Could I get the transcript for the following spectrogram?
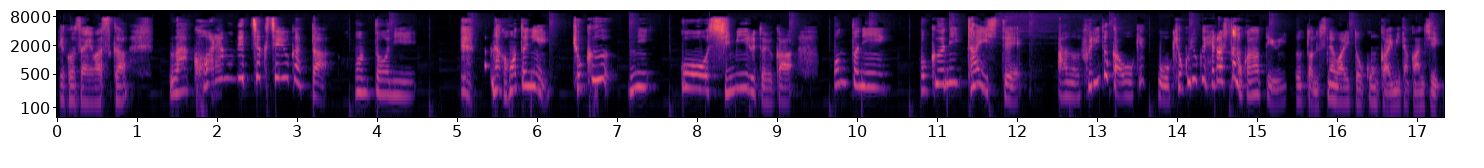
でございますが、うわ、これもめちゃくちゃ良かった。本当に。なんか本当に曲にこう染み入るというか、本当に曲に対してあの、振りとかを結構極力減らしたのかなっていう印象だったんですね、割と今回見た感じ。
